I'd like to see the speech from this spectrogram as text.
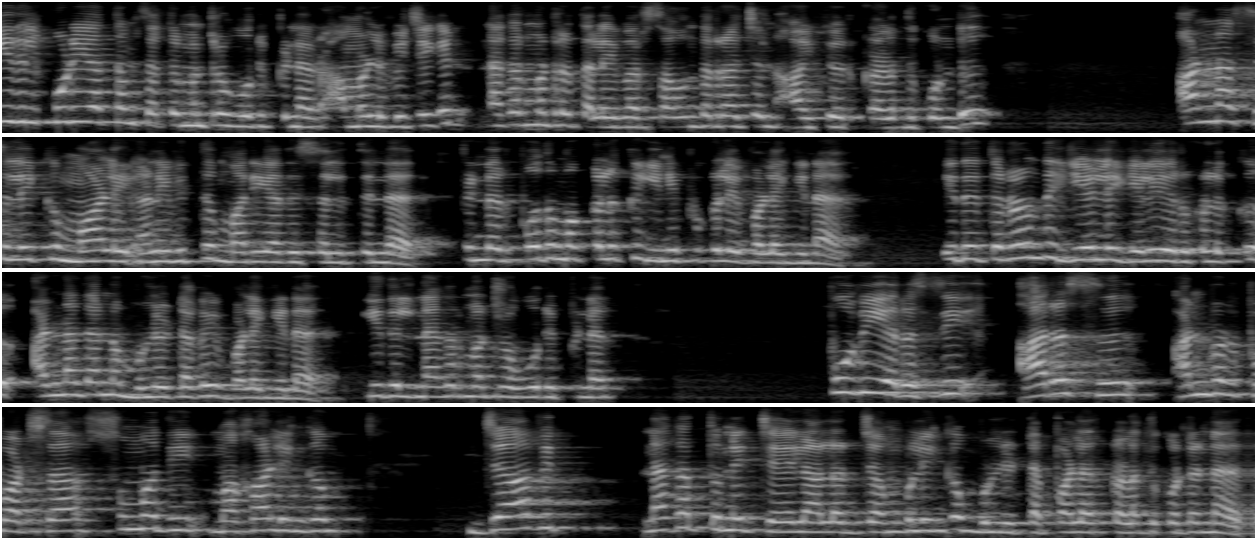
இதில் குடியாத்தம் சட்டமன்ற உறுப்பினர் அமல் விஜயன் நகர்மன்ற தலைவர் சவுந்தரராஜன் ஆகியோர் கலந்து கொண்டு அண்ணா சிலைக்கு மாலை அணிவித்து மரியாதை செலுத்தினர். பின்னர் பொதுமக்களுக்கு இனிப்புகளை வழங்கினர். இதைத் தொடர்ந்து ஏழை எளியோர்களுக்கு அன்னதானம் உள்ளிட்டவை வழங்கினர் இதில் நகர்மன்ற உறுப்பினர் புவியரசி அரசு அன்வர் பாட்ஷா சுமதி மகாலிங்கம் ஜாவித் நகர் துணை செயலாளர் ஜம்புலிங்கம் உள்ளிட்ட பலர் கலந்து கொண்டனர்.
